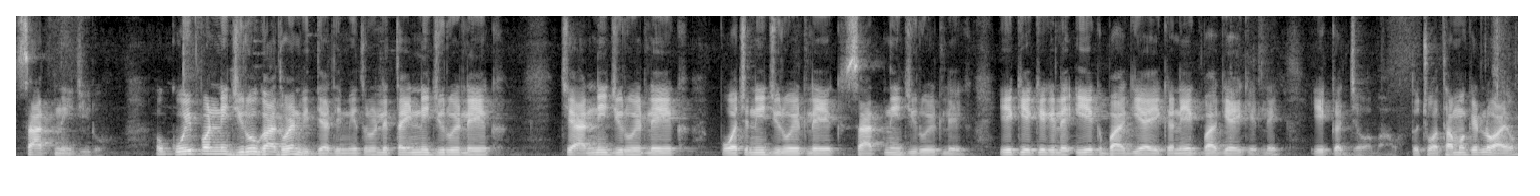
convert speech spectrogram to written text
સાતની જીરો. હવે કોઈ પણની જીરો ઘાત હોય ને વિદ્યાર્થી મિત્રો, એટલે ત્રણની જીરો એટલે એક, ચારની જીરો એટલે એક, પાંચની જીરો એટલે એક, સાતની જીરો એટલે એક. એક એક એક એટલે એક ભાગ્યા એક અને એક ભાગ્યા એક એટલે એક જ જવાબ આવો. તો ચોથામાં કેટલો આવ્યો?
